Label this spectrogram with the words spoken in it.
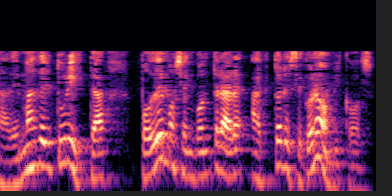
además del turista, podemos encontrar actores económicos,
